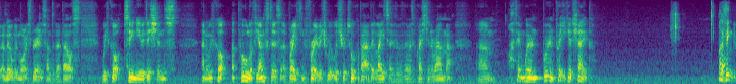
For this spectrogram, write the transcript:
a little bit more experience under their belts. We've got two new additions, and we've got a pool of youngsters that are breaking through, which we, which we'll talk about a bit later. There was- a question around that. Um, I think we're in we're in pretty good shape. I think,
